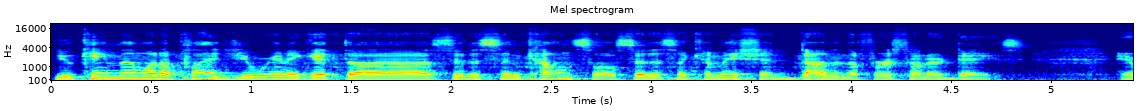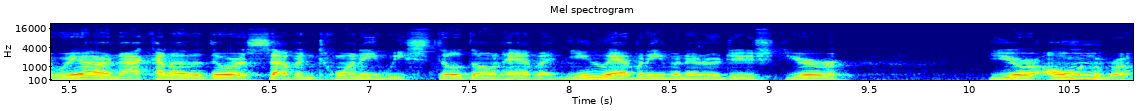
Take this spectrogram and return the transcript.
You came in with a pledge. You were going to get the Citizen Council, Citizen Commission done in the first 100 days. Here we are knocking on the door at 720. We still don't have it. And you haven't even introduced your your own re-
